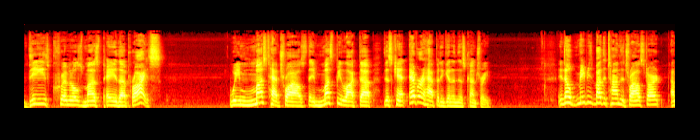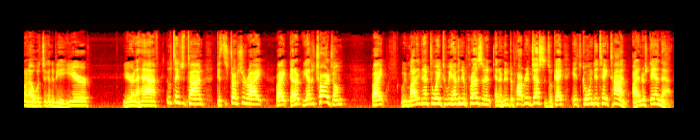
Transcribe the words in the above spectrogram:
these criminals must pay the price. We must have trials. They must be locked up. This can't ever happen again in this country. You know, maybe by the time the trials start, I don't know, what's it going to be, a year, year and a half? It'll take some time. Get the structure right, right? Got to you got to charge them, right? We might even have to wait till we have a new president and a new Department of Justice, okay? It's going to take time. I understand that.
